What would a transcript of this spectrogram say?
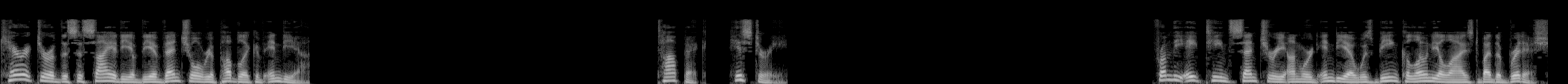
Character of the Society of the eventual Republic of India History From the 18th century onward India was being colonialised by the British.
